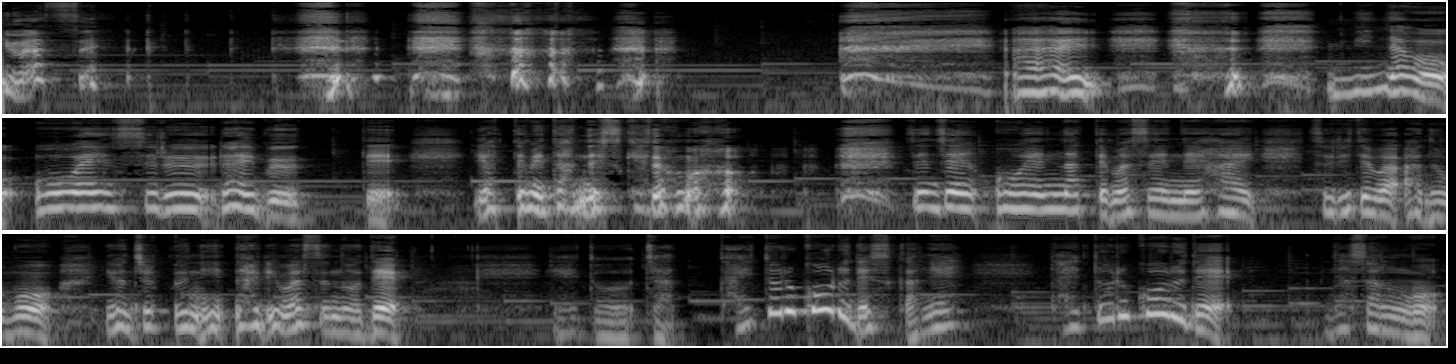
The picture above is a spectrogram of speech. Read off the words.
すみません。はい。みんなを応援するライブってやってみたんですけども、全然応援になってませんね。はい。それでは、あの、もう40分になりますので、えっ、と、じゃあタイトルコールですかね。タイトルコールで皆さんを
